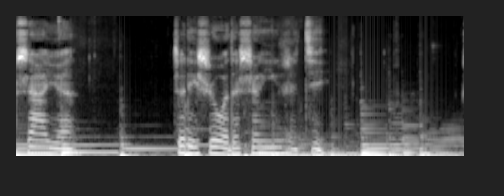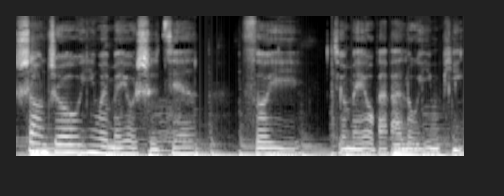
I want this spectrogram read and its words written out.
是阿元，这里是我的声音日记。上周因为没有时间，所以就没有办法录音频。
